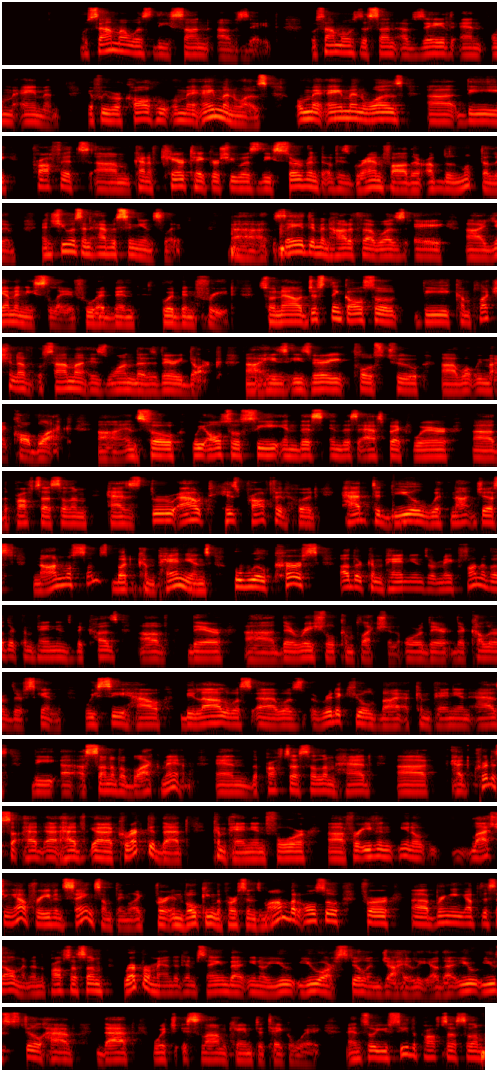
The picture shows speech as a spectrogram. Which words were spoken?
Osama was the son of Zayd. Osama was the son of Zayd and Umm Ayman. If we recall who Umm Ayman was, Umm Ayman was uh, the Prophet's um, kind of caretaker. She was the servant of his grandfather, Abdul Muttalib, and she was an Abyssinian slave uh, Zayd ibn Haritha was a uh, Yemeni slave who had been who had been freed. So now just think also the complexion of Osama is one that is very dark. Uh, he's he's very close to uh, what we might call black. Uh, and so we also see in this in this aspect where uh, the Prophet ﷺ has throughout his prophethood had to deal with not just non-Muslims but companions who will curse other companions or make fun of other companions because of their uh, their racial complexion or their their color of their skin. We see how Bilal was uh, was ridiculed by a companion as the uh, a son of a black man, and the Prophet ﷺ had uh, had criticized had uh, had uh, corrected that companion for uh, for even you know lashing out for even saying something like for invoking the person's mom but also for uh, bringing up this element and the prophet reprimanded him saying that you know you you are still in jahiliyyah that you you still have that which islam came to take away and so you see the prophet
